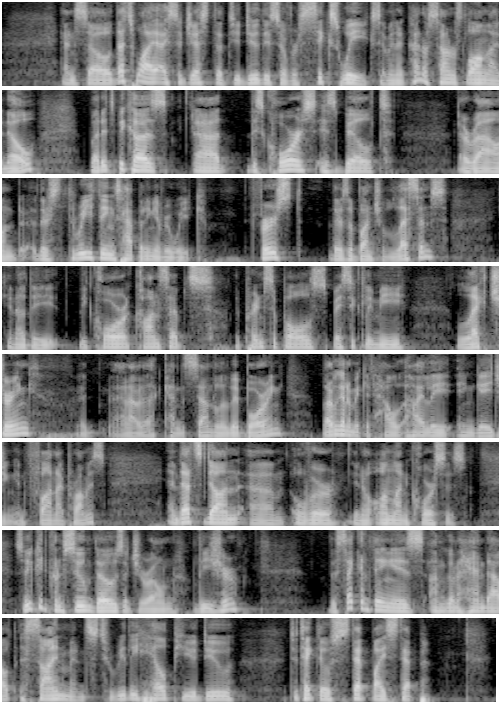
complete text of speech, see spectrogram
And so that's why I suggest that you do this over six weeks. I mean, it kind of sounds long, I know, but it's because uh, this course is built around there's three things happening every week. First, there's a bunch of lessons, you know, the the core concepts, the principles, basically me lecturing. I know that kind of sound a little bit boring, but I'm going to make it highly engaging and fun, I promise. And that's done um, over, you know, online courses. So you can consume those at your own leisure. The second thing is I'm going to hand out assignments to really help you do to take those step by step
